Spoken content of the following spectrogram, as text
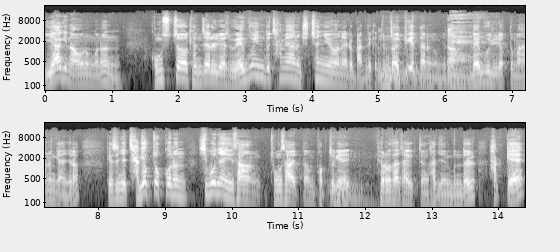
이야기 나오는 거는 공수처 견제를 위해서 외부인도 참여하는 추천위원회를 만들게 좀 넓히겠다는 겁니다. 음. 예. 내부 인력도만 하는 게 아니라 그래서 이제 자격 조건은 15년 이상 종사했던 법조계 음. 변호사 자격증 가진 분들, 학계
